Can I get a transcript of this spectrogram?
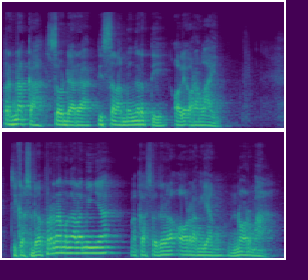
pernahkah saudara disalah mengerti oleh orang lain? Jika saudara pernah mengalaminya, maka saudara orang yang normal.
